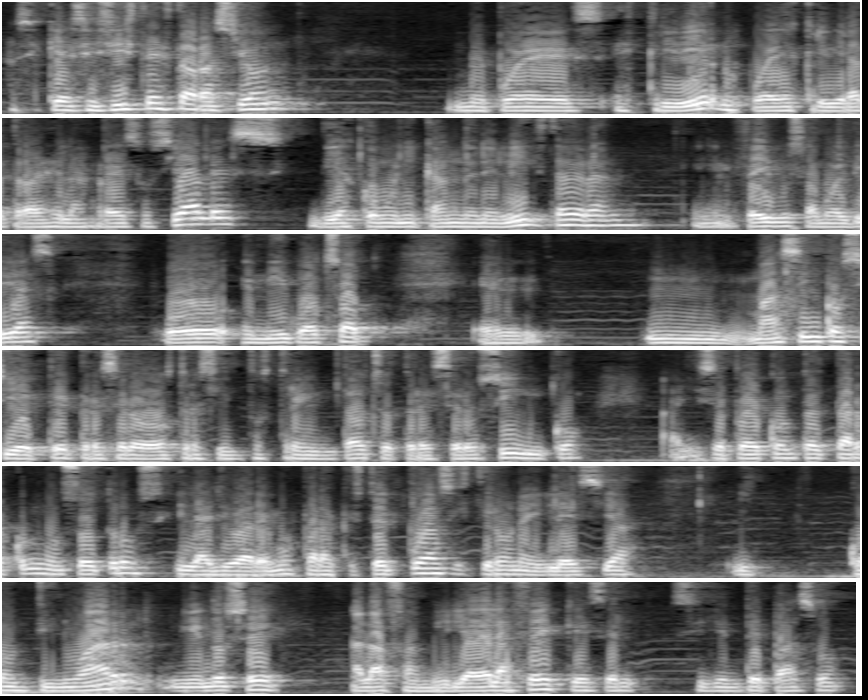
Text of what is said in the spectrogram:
Así que si hiciste esta oración, me puedes escribir, nos puedes escribir a través de las redes sociales, Díaz Comunicando en el Instagram, en el Facebook Samuel Díaz o en mi WhatsApp, el más 57 302 330 8305. Allí se puede contactar con nosotros y le ayudaremos para que usted pueda asistir a una iglesia y continuar uniéndose a la familia de la fe, que es el siguiente paso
